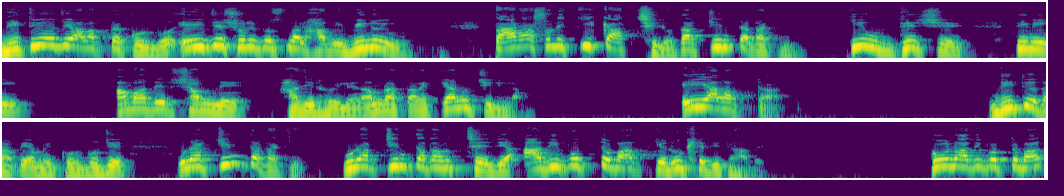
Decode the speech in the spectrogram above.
দ্বিতীয় যে আলাপটা করব, এই যে শরীফ ওসমান হাদি বিনয়ী, তার আসলে কি কাজ ছিল, তার চিন্তাটা কি? কি উদ্দেশ্যে তিনি আমাদের সামনে হাজির হইলেন? আমরা তারা কেন চিনলাম? এই আলাপটা দ্বিতীয় ধাপে আমি করব যে ওনার চিন্তাটা কি? ওনার চিন্তাটা হচ্ছে যে আধিপত্যবাদকে রুখে দিতে হবে। কোন আধিপত্যবাদ?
